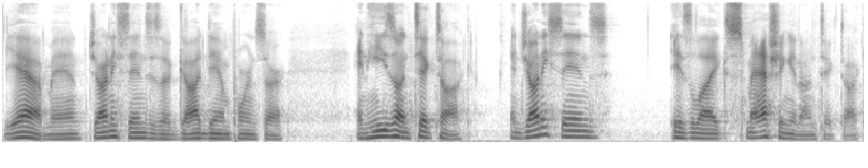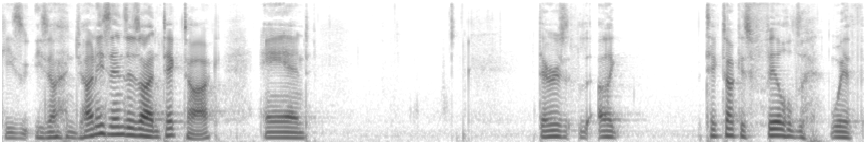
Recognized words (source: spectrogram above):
yeah, man. Johnny Sins is a goddamn porn star. And he's on TikTok. And Johnny Sins is like smashing it on TikTok. He's he's on Johnny Sins is on TikTok and there's like TikTok is filled with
